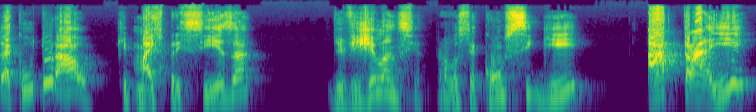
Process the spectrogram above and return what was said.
é cultural, que mais precisa de vigilância para você conseguir atrair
